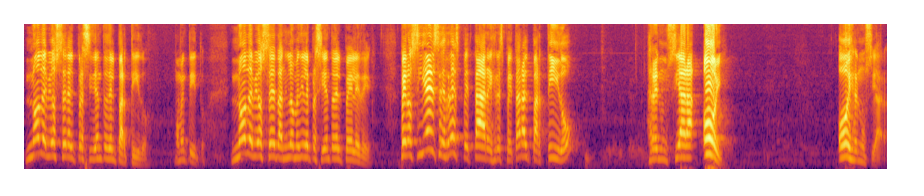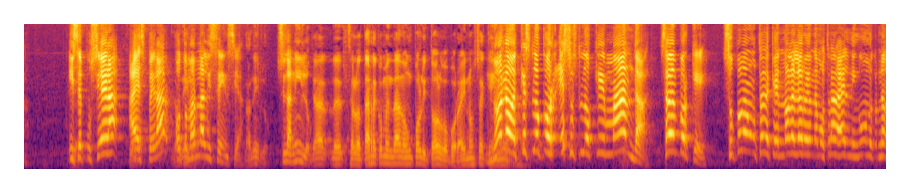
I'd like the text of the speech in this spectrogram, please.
no debió ser el presidente del partido. Momentito. No debió ser Danilo Medina el presidente del PLD. Pero si él se respetara y respetara al partido, renunciara hoy. Hoy renunciara. Y se pusiera a esperar o tomar una licencia. Danilo. Sí, Danilo. Ya le- se lo está recomendando a un politólogo por ahí, no sé quién. No, no, es que es lo cor- eso es lo que manda. ¿Saben por qué? Supongan ustedes que no le logren demostrar a él ningún- no,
